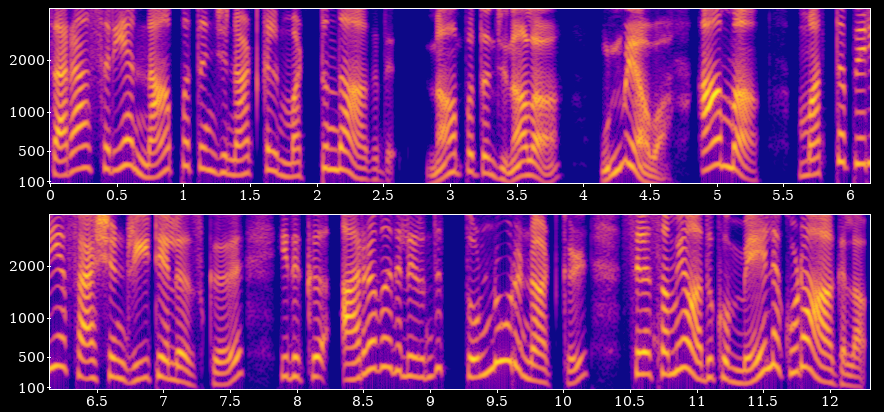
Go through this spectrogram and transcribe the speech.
சராசரியா நாற்பத்தஞ்சு நாட்கள் மட்டும்தான் ஆகுது. நாற்பத்தஞ்சு நாளா? உண்மையாவா? ஆமா. மத்த பெரிய ஃபேஷன் ரீட்டைலர்ஸ்க்கு இதுக்கு அறுபதுல இருந்து தொண்ணூறு நாட்கள் சில சமயம் அதுக்கு மேல கூட ஆகலாம்.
